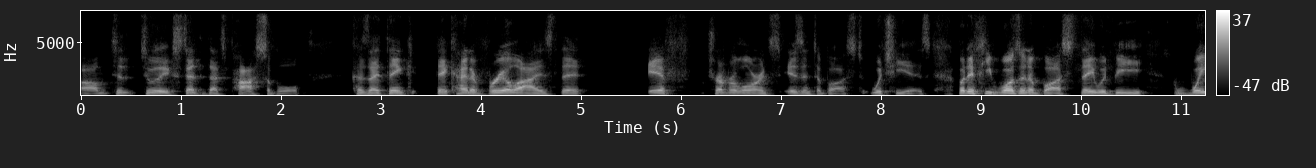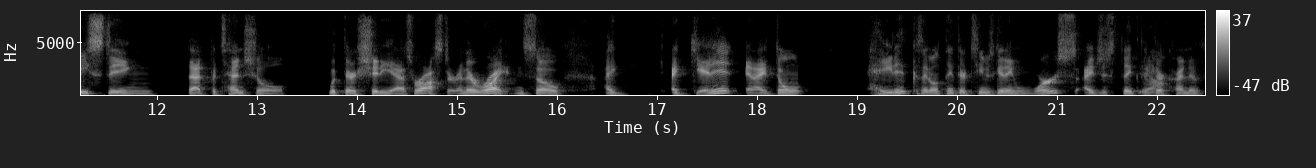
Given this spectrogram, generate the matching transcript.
um, to to the extent that that's possible. Because I think they kind of realized that if Trevor Lawrence isn't a bust, which he is, but if he wasn't a bust, they would be wasting that potential with their shitty ass roster, and they're right. And so I I get it, and I don't hate it because I don't think their team's getting worse. I just think that Yeah. they're kind of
